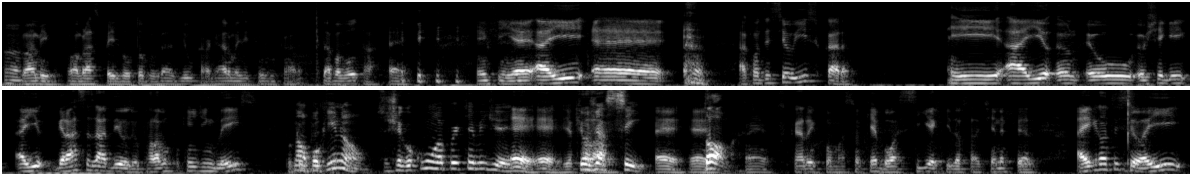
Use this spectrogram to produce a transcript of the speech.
ah. meu amigo. Um abraço pra ele, voltou pro Brasil, cagaram, mas enfim, cara, dá pra voltar. É. enfim, é, aí é, aconteceu isso, cara. E aí eu, eu, eu cheguei. Aí, graças a Deus, eu falava um pouquinho de inglês. Não, um pouquinho não. Você chegou com um upper intermediate. É, é. Já que falava. eu já sei. É, é. Toma! É, os caras, a informação que é boa. A CIA aqui da Salatiana é fera. Aí o que aconteceu? Aí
